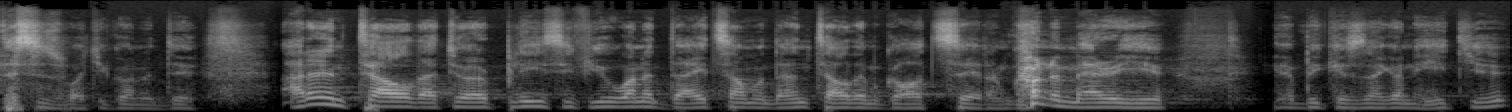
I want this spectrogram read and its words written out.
This is what you're going to do. I didn't tell that to her. Please, if you want to date someone, don't tell them God said, I'm going to marry you because they're going to hit you.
